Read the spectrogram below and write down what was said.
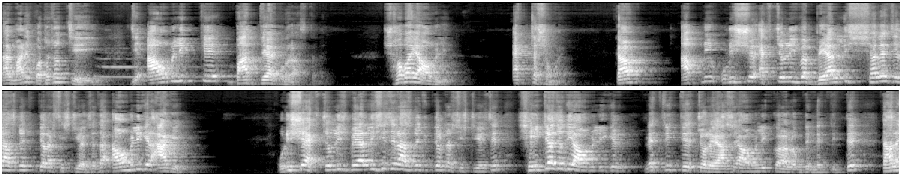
তার মানে কথাটা হচ্ছে এই যে আওয়ামী লীগকে বাদ দেওয়ার কোনো রাস্তা নেই। সবাই আওয়ামী লীগ, একটা সময়। কারণ আপনি উনিশশো একচল্লিশ বা বিয়াল্লিশ সালে যে রাজনৈতিক দলের সৃষ্টি হয়েছে, তা আওয়ামী লীগের আগে উনিশশো একচল্লিশ বিয়াল্লিশে যে রাজনৈতিক দলটার সৃষ্টি হয়েছে, সেইটা যদি আওয়ামী লীগের নেতৃত্বে চলে আসে, আওয়ামী লীগ করা লোকদের নেতৃত্বে তাহলে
